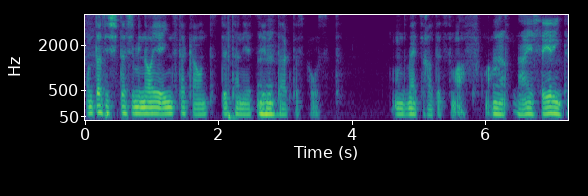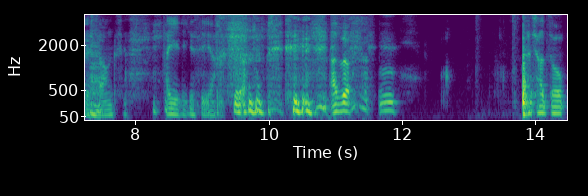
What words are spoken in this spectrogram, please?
Und das ist, das ist mein neuer Insta-Account, dort habe ich jetzt jeden Mhm. Tag das gepostet. Und man hat sich halt jetzt zum Aff Ja, gemacht. nein, ist sehr interessant. Heilige Sicht. Also, mh, es ist halt so,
